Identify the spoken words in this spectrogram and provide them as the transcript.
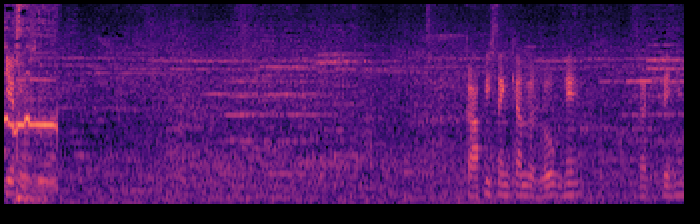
देखिए दोस्तों। काफ़ी संख्या में लोग हैं, रखते हैं।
